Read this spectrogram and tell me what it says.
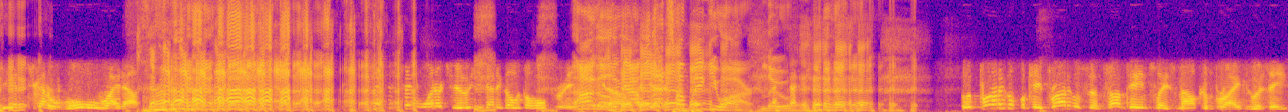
You just got to roll right out. there. you say one or two. You got to go with the whole three. I'll go, you know? yeah, well, that's how big you are, Lou. But Prodigal, okay, Prodigal Son. Tom Payne plays Malcolm Bright, who is a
